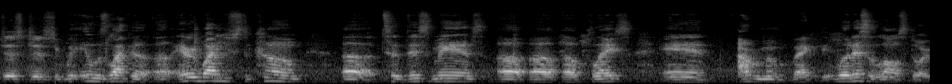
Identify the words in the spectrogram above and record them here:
just just It, was like a, uh, everybody used to come uh, to this man's uh, uh, uh, place, and I remember back then. Well, this is a long story,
